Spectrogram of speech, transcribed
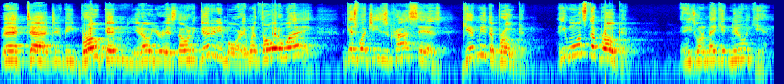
that uh, to be broken, you know, you're, it's not good anymore. They want to throw it away. But guess what Jesus Christ says? Give me the broken. He wants the broken, and He's going to make it new again.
